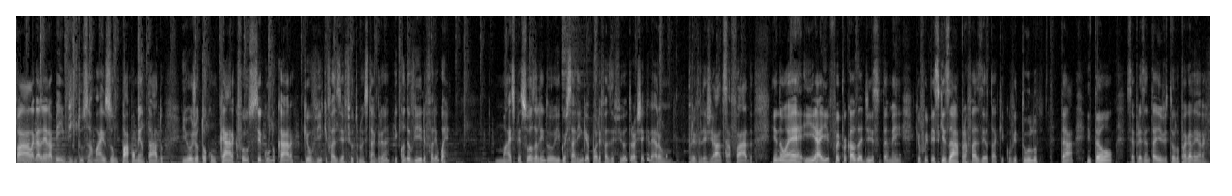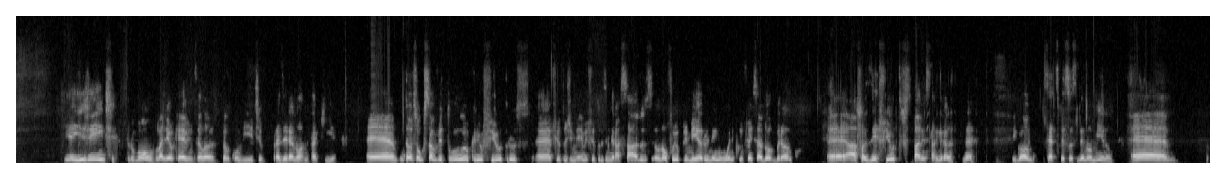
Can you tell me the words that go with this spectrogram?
Fala galera, bem-vindos a mais um Papo Aumentado. E hoje eu tô com um cara que foi o segundo cara que eu vi que fazia filtro no Instagram. E quando eu vi ele, eu falei, ué, mais pessoas além do Igor Saringer podem fazer filtro? Eu achei que ele era um privilegiado, safado. E não é. E aí foi por causa disso também que eu fui pesquisar para fazer. Eu tô aqui com o Vitulo, tá? Então, se apresenta aí, Vitulo, pra galera. E aí, gente, tudo bom? Valeu, Kevin, pela, pelo convite. Prazer enorme estar aqui. É, então, eu sou o Gustavo Vitulo, eu crio filtros, é, filtros de meme, filtros engraçados. Eu não fui o primeiro e nem o único influenciador branco é, a fazer filtros para o Instagram, né? Igual certas pessoas se denominam. É,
